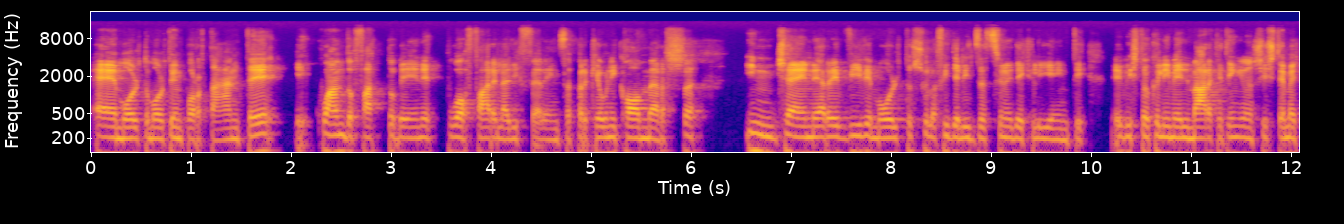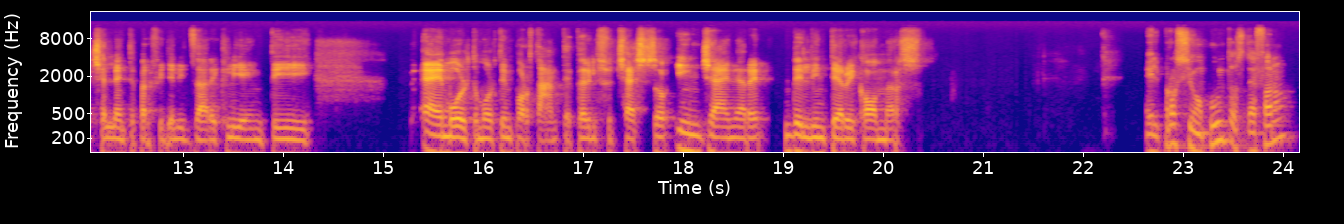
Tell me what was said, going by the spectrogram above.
è molto molto importante e quando fatto bene può fare la differenza perché un e-commerce in genere vive molto sulla fidelizzazione dei clienti e visto che l'email marketing è un sistema eccellente per fidelizzare i clienti è molto molto importante per il successo in genere dell'intero e-commerce. E il prossimo punto, Stefano?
